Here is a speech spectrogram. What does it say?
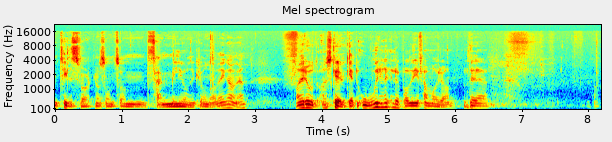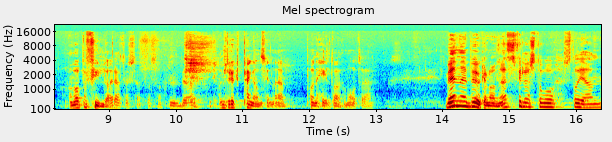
som tilsvarte noe sånt som fem millioner kroner den gangen. Han, rot, han, skrev ikke et ord i løpet av de fem årene. Det, han var på fylla, rett og slett. Altså. Han, han brukte pengene sine på en helt annen måte. Men bøkene hans vil jo stå, stå, igjen.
